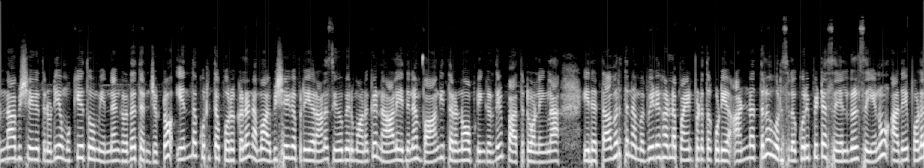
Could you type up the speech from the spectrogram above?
அன்னாபிஷேகத்தினுடைய முக்கியத்துவம் என்னங்கிறத தெரிஞ்சுக்கிட்டோம். எந்த குறித்த பொருட்களை நம்ம அபிஷேக பிரியரான சிவபெருமானுக்கு நாளைய தினம் வாங்கி தரணும் அப்படிங்கிறதையும் பார்த்துட்டோம் இல்லைங்களா? இதை தவிர்த்து நம்ம வீடுகளில் பயன்படுத்தக்கூடிய அன்னத்தில் ஒரு சில குறிப்பிட்ட செயல்கள் செய்யணும். அதே போல்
